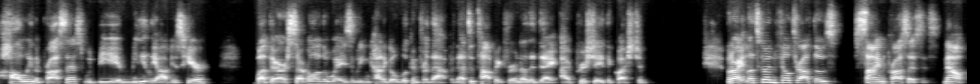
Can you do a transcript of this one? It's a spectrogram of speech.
hollowing the process would be immediately obvious here. But there are several other ways that we can kind of go looking for that. But that's a topic for another day. I appreciate the question. But all right, let's go ahead and filter out those signed processes. Now,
